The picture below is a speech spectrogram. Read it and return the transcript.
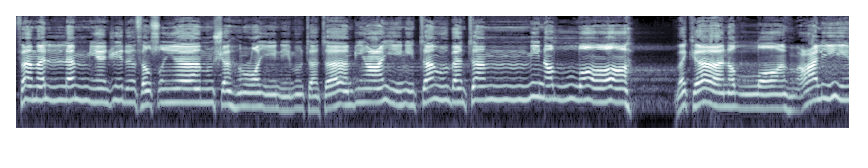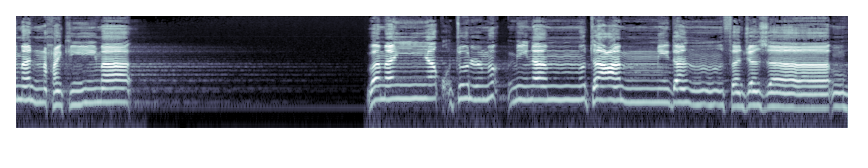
فمن لم يجد فصيام شهرين متتابعين توبة من الله وكان الله عليما حكيماً. ومن يقتل مؤمنا متعمدا فجزاؤه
